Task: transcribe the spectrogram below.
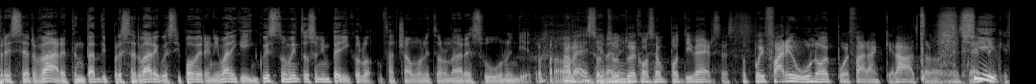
preservare, tentare di preservare questi poveri animali che in questo momento sono in pericolo, facciamone tornare su uno indietro. Però, Vabbè, sono due cose un po' diverse. Puoi fare uno e puoi fare anche l'altro. Sì, che,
